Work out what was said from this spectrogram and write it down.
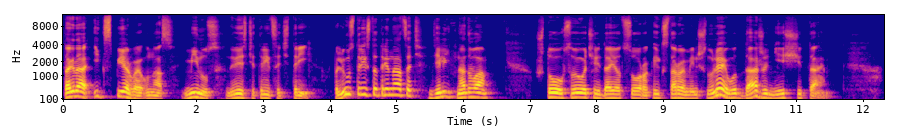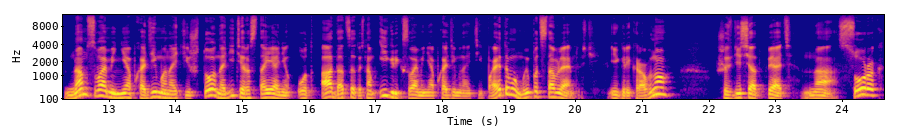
Тогда x1 у нас минус 233 плюс 313 делить на 2, что в свою очередь дает 40. x2 меньше нуля, его даже не считаем. Нам с вами необходимо найти что? Найдите расстояние от А до С. То есть нам y с вами необходимо найти. Поэтому мы подставляем. То есть y равно 65 на 40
